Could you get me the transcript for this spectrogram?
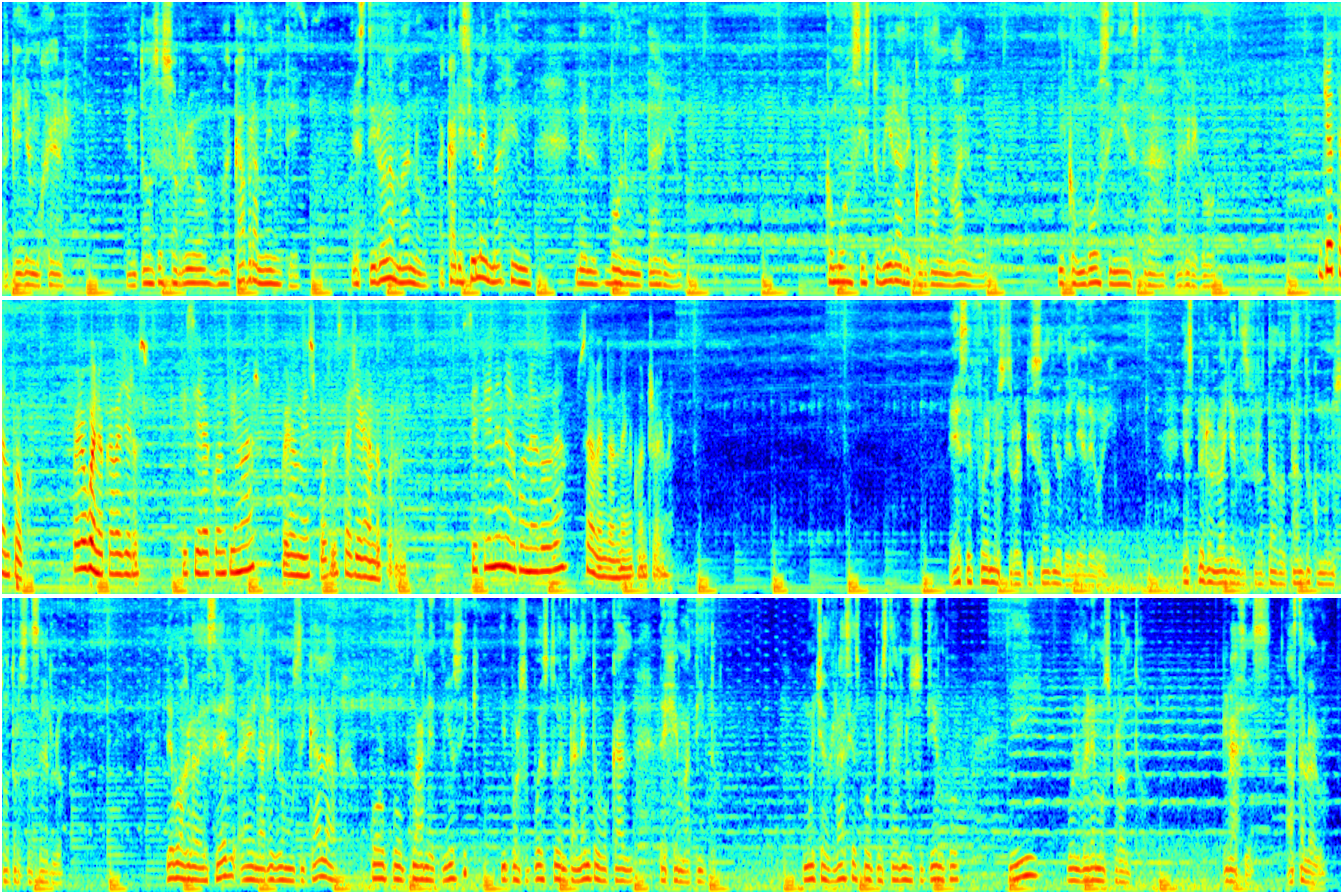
Aquella mujer entonces sonrió macabramente, estiró la mano, acarició la imagen del voluntario, como si estuviera recordando algo, y con voz siniestra agregó. Yo tampoco. Pero bueno, caballeros, quisiera continuar, pero mi esposo está llegando por mí. Si tienen alguna duda, saben dónde encontrarme. Ese fue nuestro episodio del día de hoy. Espero lo hayan disfrutado tanto como nosotros hacerlo. Debo agradecer el arreglo musical a Purple Planet Music y por supuesto el talento vocal de Gematito. Muchas gracias por prestarnos su tiempo y volveremos pronto. Gracias. Hasta luego.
